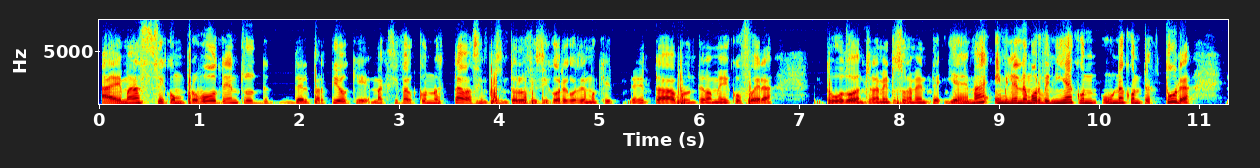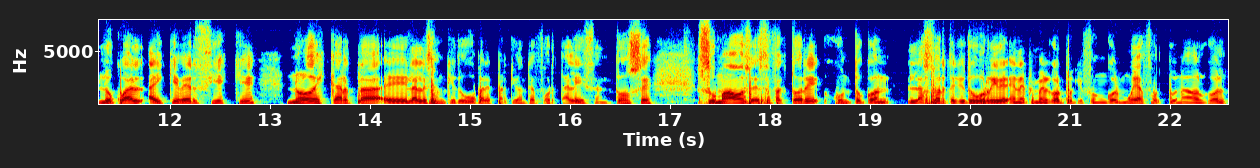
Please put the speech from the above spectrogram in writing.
Además, se comprobó dentro de- del partido que Maxi Falcón no estaba 100% en lo físico. Recordemos que estaba por un tema médico fuera, tuvo dos entrenamientos solamente. Y además, Emiliano Amor venía con una contractura, lo cual hay que ver si es que no lo descarta eh, la lesión que tuvo para el partido ante Fortaleza. Entonces, sumados esos factores, junto con la suerte que tuvo River en el primer gol, porque fue un gol muy afortunado, el gol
